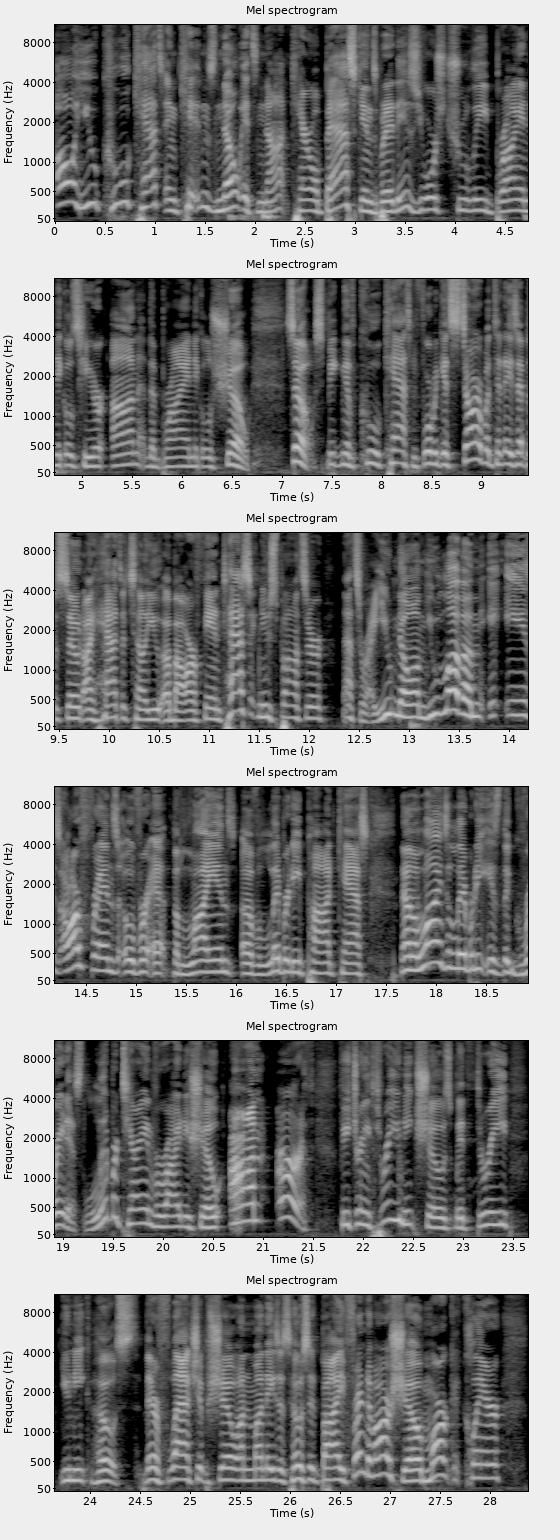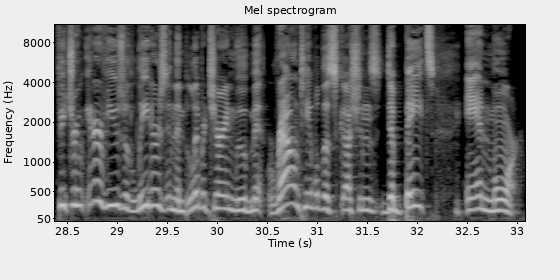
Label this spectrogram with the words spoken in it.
all you cool cats and kittens. No, it's not Carol Baskins, but it is yours truly, Brian Nichols, here on The Brian Nichols Show. So, speaking of cool cats, before we get started with today's episode, I had to tell you about our fantastic new sponsor. That's right, you know them, you love them. It is our friends over at the Lions of Liberty podcast. Now, the Lions of Liberty is the greatest libertarian variety show on earth, featuring three unique shows with three unique hosts. Their flagship show on Mondays is hosted by friend of our show, Marc Clair, featuring interviews with leaders in the libertarian movement, roundtable discussions, debates, and more.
